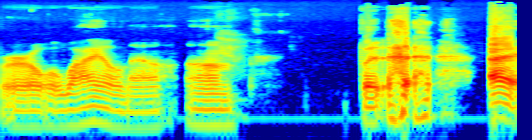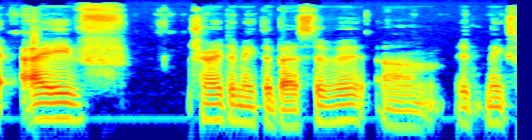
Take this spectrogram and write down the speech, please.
for a while now. Um, but I I've tried to make the best of it. Um, it makes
